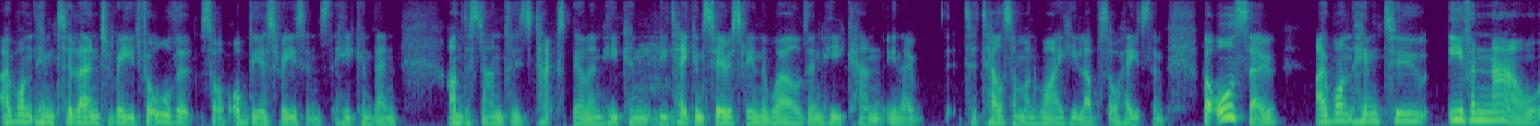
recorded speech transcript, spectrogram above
I want him to learn to read for all the sort of obvious reasons that he can then understand his tax bill and he can be mm. taken seriously in the world and he can, you know, to tell someone why he loves or hates them. But also, I want him to, even now,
